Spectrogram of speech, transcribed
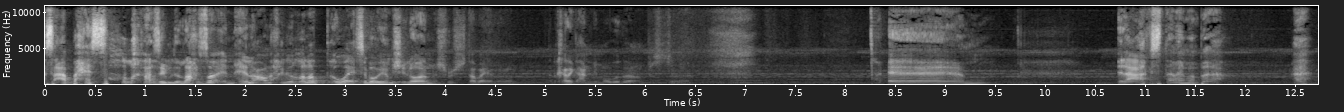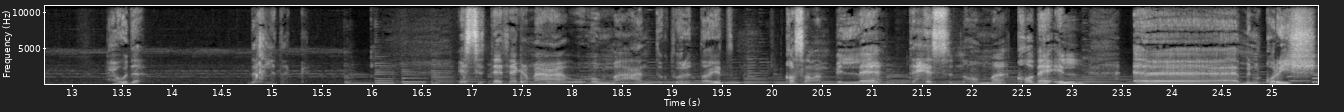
ساعات بحس والله العظيم للحظة إن هي لو عملت حاجة غلط هو هيسيبها ويمشي اللي هو مش مش تبعي أنا أنا خارج عني الموضوع ده مش آم، العكس تماما بقى. ها؟ حودة دخلتك الستات يا جماعة وهم عند دكتور الدايت قسما بالله تحس إن هم قبائل آه من قريش.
